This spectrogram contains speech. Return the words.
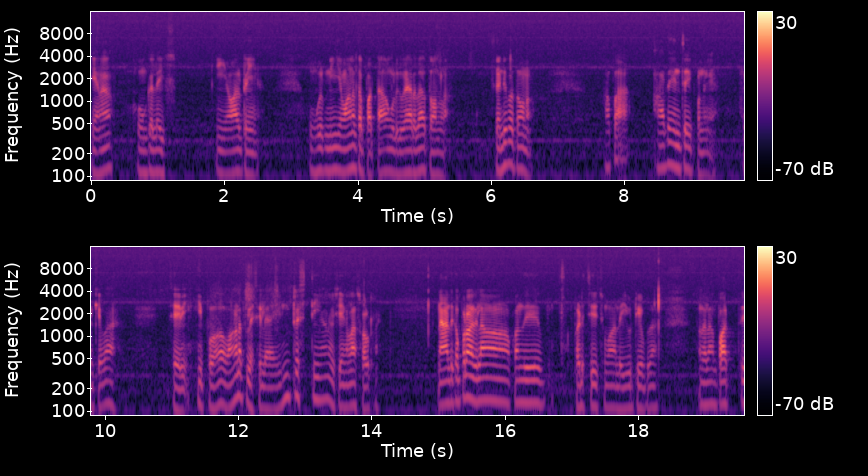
ஏன்னா உங்கள் லைஃப் நீங்கள் வாழ்கிறீங்க உங்களுக்கு நீங்கள் வானத்தை பார்த்தா உங்களுக்கு வேறு எதாவது தோணலாம். கண்டிப்பாக தோணும். அப்போ அதை என்ஜாய் பண்ணுங்கள் ஓகேவா சரி இப்போது வானத்தில் சில இன்ட்ரெஸ்டிங்கான விஷயங்கள்லாம் சொல்கிறேன் நான் அதுக்கப்புறம் அதெல்லாம் உட்காந்து படித்து சும்மா அந்த யூடியூப் தான். அதெல்லாம் பார்த்து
